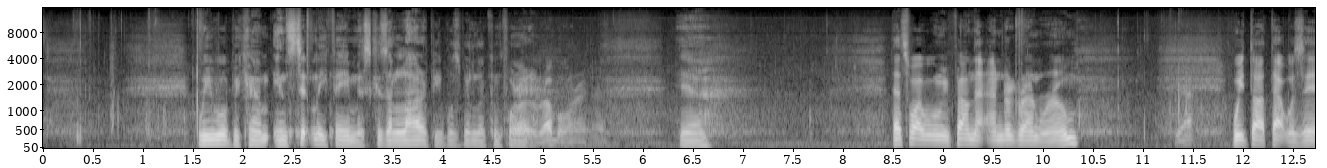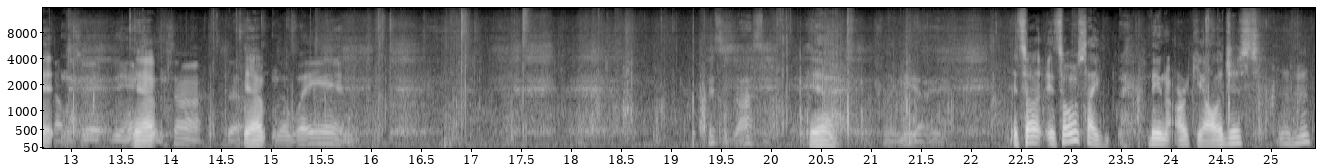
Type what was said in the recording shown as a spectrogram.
we will become instantly famous because a lot of people's been looking for it. of rubble right now. Yeah. That's why when we found that underground room, Yeah. We thought that was it. That was it. The Yep. huh? The, Yep. The way in. This is awesome. Yeah. It's really neat out here. It's it's almost like being an archaeologist. Mm-hmm.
